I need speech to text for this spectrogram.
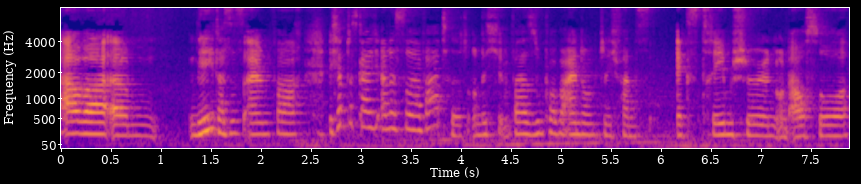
Aber ähm, nee, das ist einfach. Ich habe das gar nicht alles so erwartet und ich war super beeindruckt und ich fand es extrem schön und auch so.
